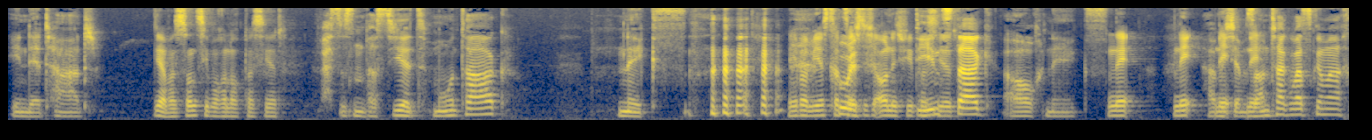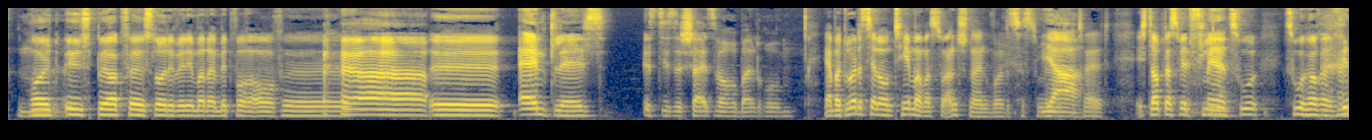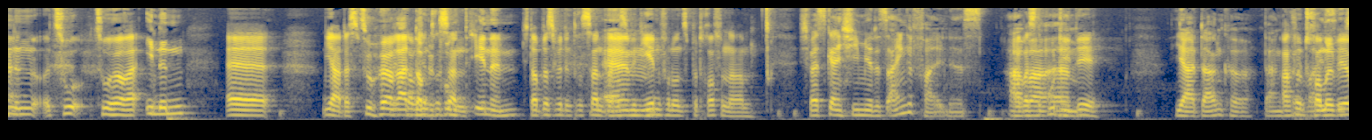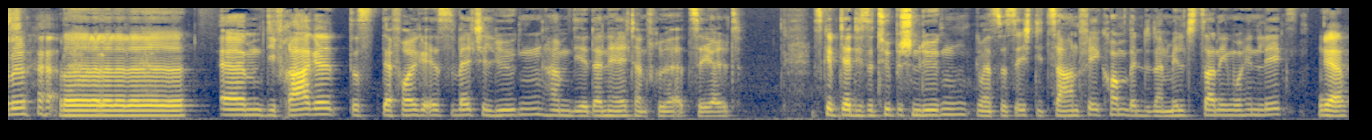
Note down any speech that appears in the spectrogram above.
In der Tat. Ja, was ist sonst die Woche noch passiert? Was ist denn passiert? Montag? Nix. Nee, bei mir ist Cool. tatsächlich auch nicht viel passiert. Dienstag? Auch nix. Nee, nee, Habe nee, ich am nee. Sonntag was gemacht? Nö. Heute ist Bergfest, Leute, wir nehmen an einem Mittwoch auf. Äh, Ja, äh. endlich ist diese Scheißwoche bald rum. Ja, aber du hattest ja noch ein Thema, was du anschneiden wolltest, hast du mir Ja. geteilt. Ich glaube, das wird Ist viele mir- zu, Zuhörerinnen, zu, ZuhörerInnen, äh, ja, das Zuhörer wird, glaub ich, Doppelpunkt innen. Ich glaube, das wird interessant, weil das Ähm, wird jeden von uns betroffen haben. Ich weiß gar nicht, wie mir das eingefallen ist. Aber, es ist eine gute ähm, Idee. Ja, danke. danke Achtung, Trommelwirbel. Ähm, die Frage des, der Folge ist, welche Lügen haben dir deine Eltern früher erzählt? Es gibt ja diese typischen Lügen, was weiß ich, die Zahnfee kommen, wenn du deinen Milchzahn irgendwo hinlegst. ja.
